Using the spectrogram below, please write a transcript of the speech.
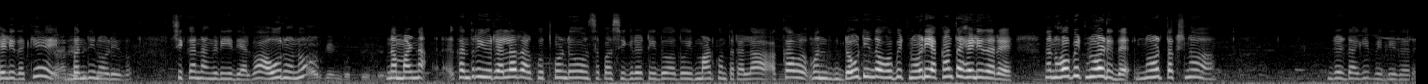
ಹೇಳಿದ್ದಕ್ಕೆ ಬಂದು ನೋಡಿದ್ದು. ಚಿಕನ್ ಅಂಗಡಿ ಇದೆಯಲ್ವಾ ಅವರು ನಮ್ಮ ಅಣ್ಣ ಯಾಕಂದರೆ ಇವರೆಲ್ಲರೂ ಅಲ್ಲಿ ಕುತ್ಕೊಂಡು ಒಂದು ಸ್ವಲ್ಪ ಸಿಗರೇಟ್ ಇದು ಅದು ಇದು ಮಾಡ್ಕೊತಾರಲ್ಲ ಅಕ್ಕ ಒಂದು ಡೌಟಿಂದ ಹೋಗ್ಬಿಟ್ಟು ನೋಡಿ ಅಕ್ಕ ಅಂತ ಹೇಳಿದ್ದಾರೆ. ನಾನು ಹೋಗ್ಬಿಟ್ಟು ನೋಡಿದೆ. ನೋಡಿದ ತಕ್ಷಣ ಡೆಡ್ ಆಗಿ ಬಿದ್ದಿದ್ದಾರೆ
